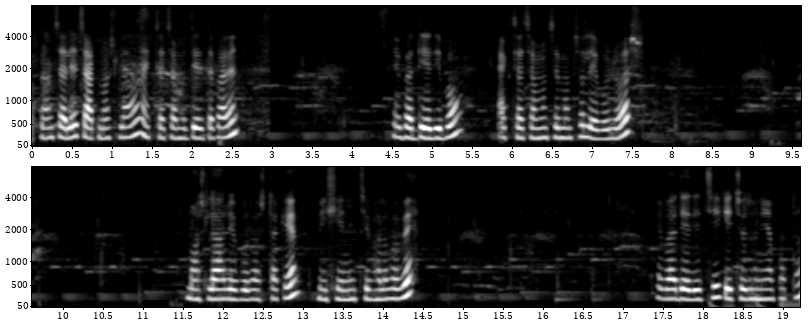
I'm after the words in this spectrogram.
আপনারা চাইলে চাট মশলাও এক চা চামচ দিয়ে দিতে পারেন। এবার দিয়ে দিব এক চা চামচের মতো লেবুর রস। মশলা আর লেবুর রসটাকে মিশিয়ে নিচ্ছি ভালোভাবে। এবার দিয়ে দিচ্ছি কিছু ধনিয়া পাতা।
